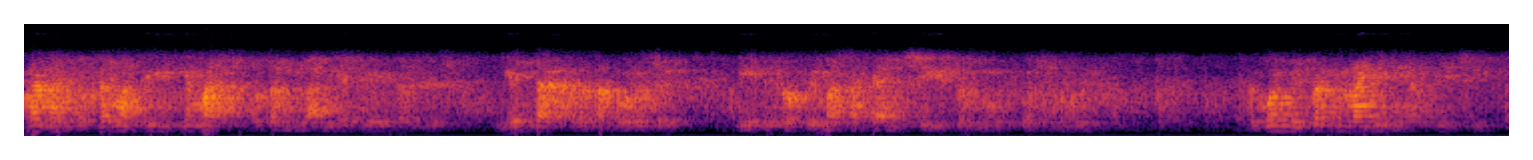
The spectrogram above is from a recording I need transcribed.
Πράγματι το θέμα φύγει και εμάς όταν μιλάμε για διαδικασίες. Γιατί τα δεν θα μπορούσε η Επιτροπή μας να κάνει εισήγηση στο Δημοτικό Συμβούλιο. Εγώ είμαι υπέρ του να γίνει αυτή η εισήγηση.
